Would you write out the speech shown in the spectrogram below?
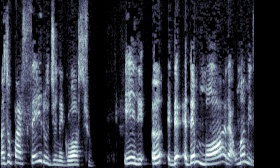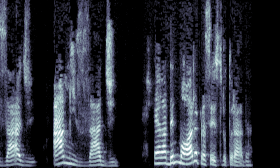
Mas o parceiro de negócio, ele demora, uma amizade, a amizade, ela demora para ser estruturada.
